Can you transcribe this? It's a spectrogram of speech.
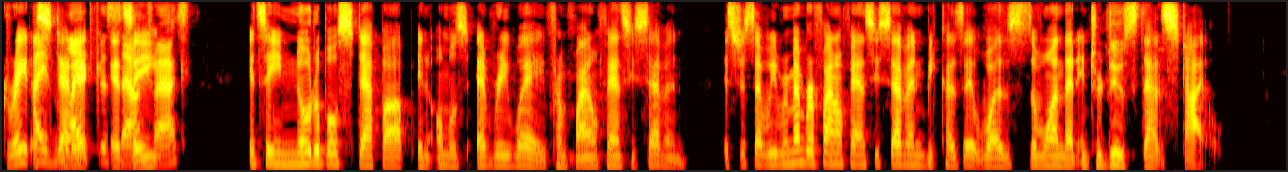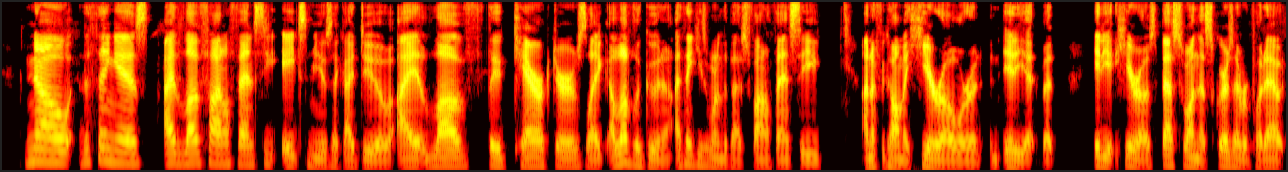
great I like aesthetic. the it's soundtrack. a it's a notable step up in almost every way from Final Fantasy VII. It's just that we remember Final Fantasy VII because it was the one that introduced that style. No, the thing is, I love Final Fantasy VIII's music. I do. I love the characters. Like, I love Laguna. I think he's one of the best Final Fantasy. I don't know if you call him a hero or an, idiot, but idiot heroes. Best one that Square's ever put out.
